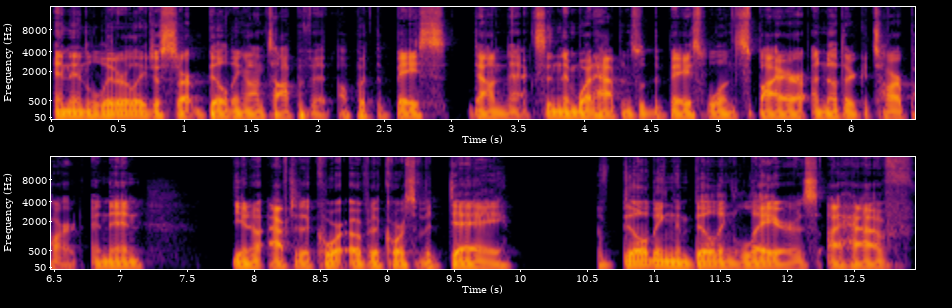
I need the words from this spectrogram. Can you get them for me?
and then literally just start building on top of it. I'll put the bass down next. And then what happens with the bass will inspire another guitar part. And then, you know, after the core over the course of a day of building and building layers, I have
